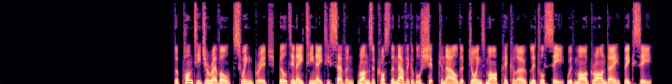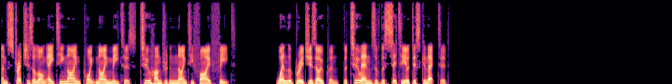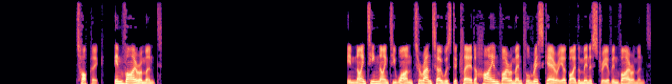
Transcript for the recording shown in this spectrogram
The Ponte Girevole swing bridge, built in 1887, runs across the navigable ship canal that joins Mar Piccolo Little Sea with Mar Grande Big Sea and stretches along 89.9 meters 295 feet. When the bridge is open, the two ends of the city are disconnected. Topic: Environment In 1991 Taranto was declared a high environmental risk area by the Ministry of Environment.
